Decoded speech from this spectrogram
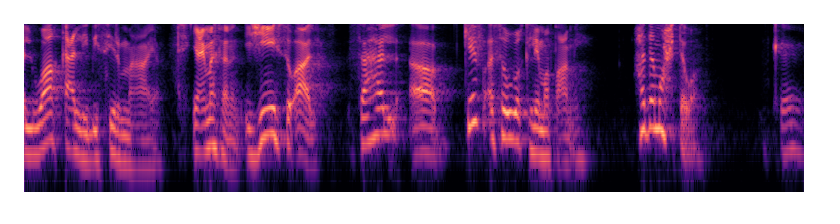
الواقع اللي بيصير معايا. يعني مثلا يجيني سؤال. سهل آه كيف أسوق لمطعمي؟ هذا محتوى. أوكي.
